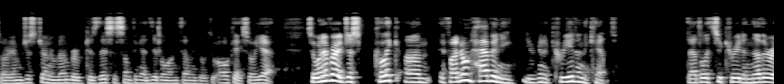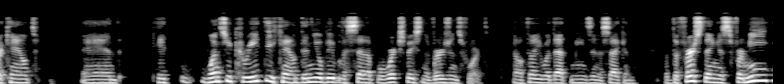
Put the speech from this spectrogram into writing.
sorry I'm just trying to remember because this is something I did a long time ago too. Okay so yeah. So whenever I just click on if I don't have any you're going to create an account. That lets you create another account and it once you create the account then you'll be able to set up a workspace and the versions for it. And I'll tell you what that means in a second. But the first thing is for me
